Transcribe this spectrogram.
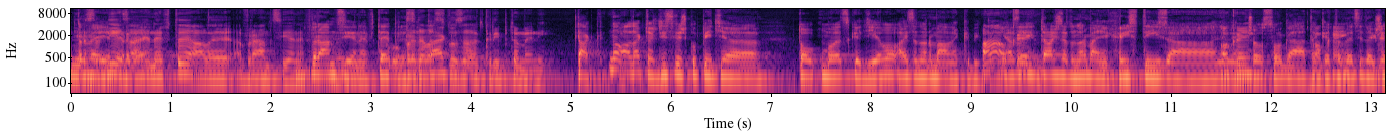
Nie, prvé za, je nie za prvé, NFT, ale v rámci NFT. V rámci? NFT, Lebo predáva sa to za kryptomeny. Tak, no ale takto, vždy si vieš kúpiť eh, to umelecké dielo aj za normálne keby peniaze. okej. Dáš za to normálne Christie's a neviem Okej. čo, Soga a takéto Okej. veci, takže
